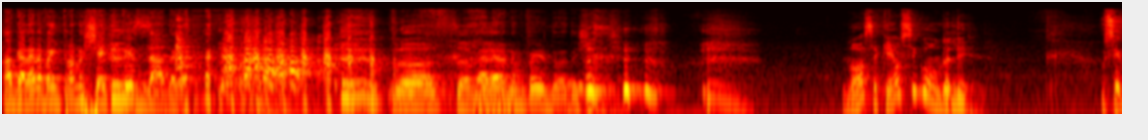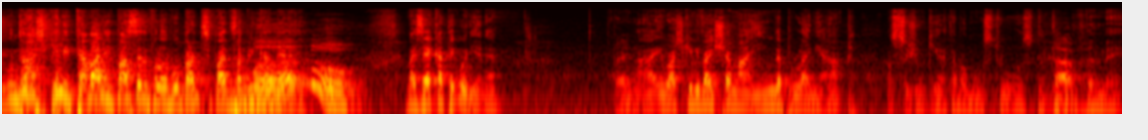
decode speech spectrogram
A galera vai entrar no chat pesado agora. Nossa, A galera não perdoa do chat. Nossa, quem é o segundo ali? O segundo, eu acho que ele tava ali passando e falou: vou participar dessa brincadeira. Mano! Mas é categoria, né? Vamos lá. Eu acho que ele vai chamar ainda pro line-up. Nossa, o Junqueira tava monstruoso também. Tava. Também.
